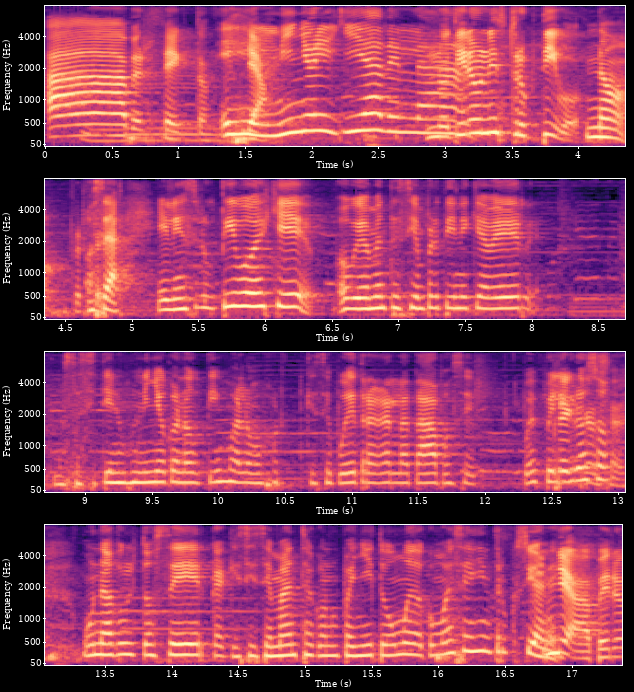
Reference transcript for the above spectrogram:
Ah, perfecto. Es Ya. el niño el guía de la... No tiene un instructivo. No, Perfecto. o sea, el instructivo es que obviamente siempre tiene que haber, no sé si tienes un niño con autismo, a lo mejor que se puede tragar la tapa, o se, pues es peligroso, un adulto cerca, que si se mancha con un pañito húmedo, como esas instrucciones. Ya, pero.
